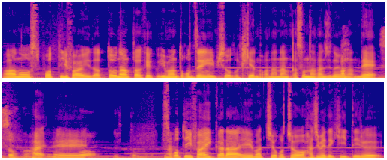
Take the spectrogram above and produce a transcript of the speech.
あの、スポティファイだとなんか結構今のところ全エピソード聞けるのかな？なんかそんな感じのようなんで、そうなんはいえぜひともねスポティファイから、えー、マッチ横丁を初めて聞いている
